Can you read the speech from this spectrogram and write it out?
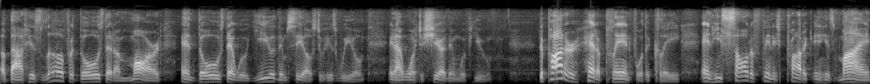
about his love for those that are marred and those that will yield themselves to his will. And I want to share them with you. The potter had a plan for the clay, and he saw the finished product in his mind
